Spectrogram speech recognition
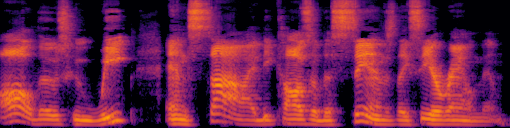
all those who weep and sigh because of the sins they see around them.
